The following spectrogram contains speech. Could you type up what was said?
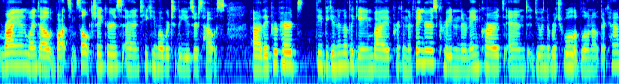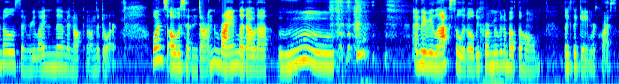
Ryan went out, bought some salt shakers, and he came over to the user's house. Uh, they prepared the beginning of the game by pricking their fingers, creating their name cards, and doing the ritual of blowing out their candles and relighting them and knocking on the door. Once all was said and done, Ryan let out a ooh, and they relaxed a little before moving about the home, like the game requests.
